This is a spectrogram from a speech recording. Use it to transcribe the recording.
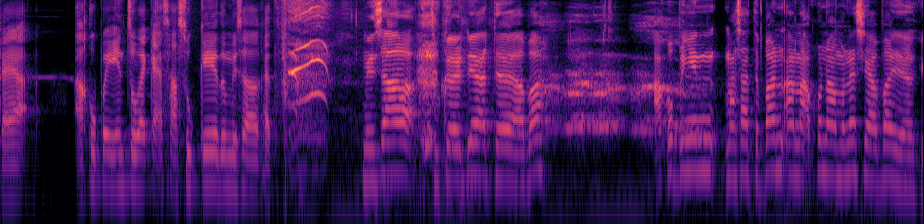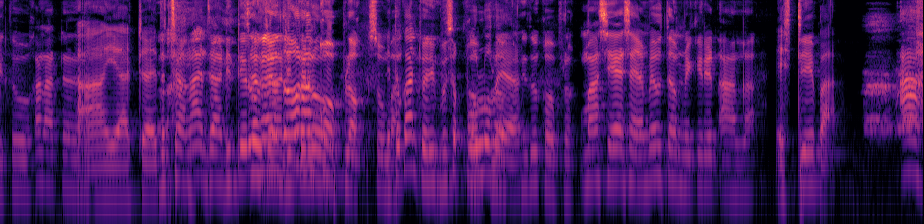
Kayak aku pengen cuek kayak Sasuke itu misal kayak misal juga ini ada apa aku pingin masa depan anakku namanya siapa ya gitu kan ada Ah iya ada itu jangan jangan ditiru Jangan jangan, itu orang ditiru. goblok, sumpah. Itu kan 2010 Goblok, ya. itu goblok masih SMP udah mikirin anak SD, Pak. Ah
